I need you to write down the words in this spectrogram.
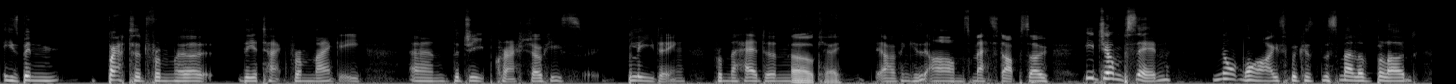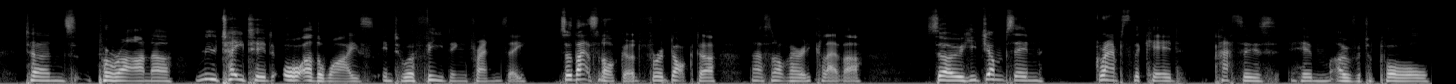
He's been battered from the the attack from Maggie and the jeep crash, so he's bleeding from the head and Oh, okay. I think his arm's messed up. So he jumps in, not wise because the smell of blood turns piranha, mutated or otherwise, into a feeding frenzy. So that's not good for a doctor. That's not very clever. So he jumps in, grabs the kid, passes him over to Paul.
